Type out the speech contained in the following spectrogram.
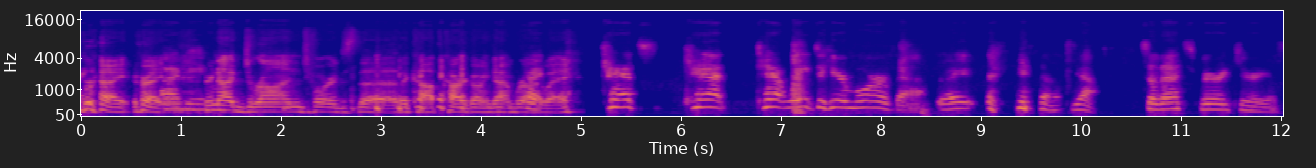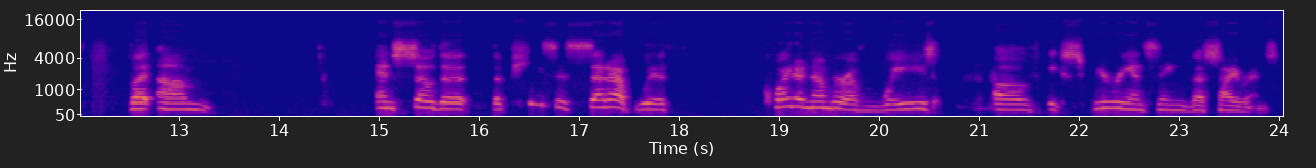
Right, right. right. I mean, you're not drawn towards the the cop car going down Broadway. Right. Can't can't can't wait to hear more of that, right? you know, yeah. So that's very curious. But um and so the the piece is set up with quite a number of ways of experiencing the sirens.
